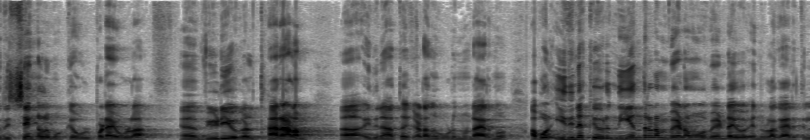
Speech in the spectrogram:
ദൃശ്യങ്ങളുമൊക്കെ ഉൾപ്പെടെയുള്ള വീഡിയോകൾ ധാരാളം ഇതിനകത്ത് കടന്നുകൂടുന്നുണ്ടായിരുന്നു. അപ്പോൾ ഇതിനൊക്കെ ഒരു നിയന്ത്രണം വേണമോ വേണ്ടയോ എന്നുള്ള കാര്യത്തിൽ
